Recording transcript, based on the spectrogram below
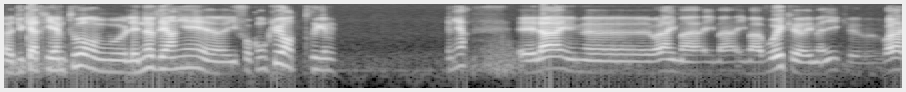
euh, du quatrième tour où les neuf derniers, euh, il faut conclure entre guillemets. Et là, il voilà, il m'a, il m'a, il m'a avoué que, m'a dit que, voilà,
